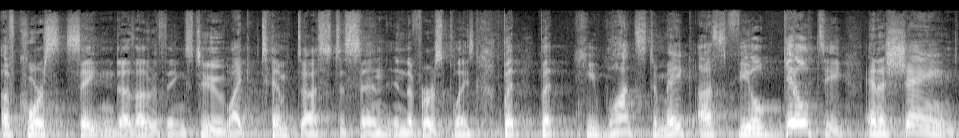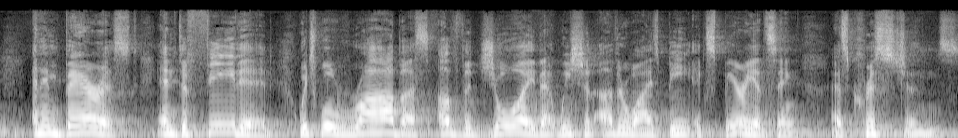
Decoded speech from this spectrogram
Of course, Satan does other things too, like tempt us to sin in the first place. But, but he wants to make us feel guilty and ashamed and embarrassed and defeated, which will rob us of the joy that we should otherwise be experiencing as Christians.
